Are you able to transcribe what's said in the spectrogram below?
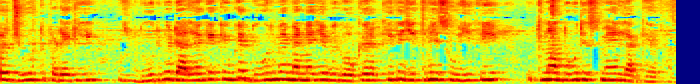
अगर ज़रूरत पड़ेगी दूध भी डालेंगे, क्योंकि दूध में मैंने जो भिगो के रखी थी, जितनी सूजी थी, उतना दूध इसमें लग गया था।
